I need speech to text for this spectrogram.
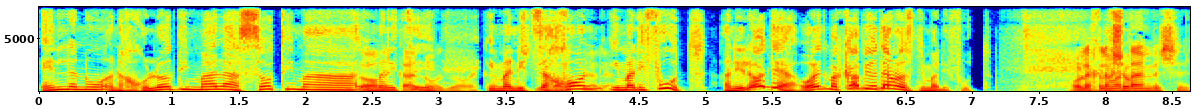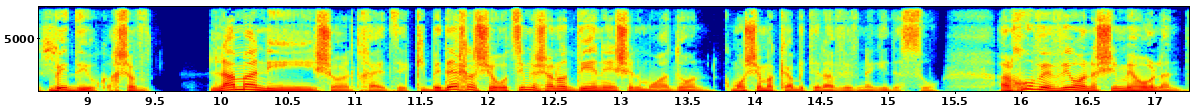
אין לנו, אנחנו לא יודעים מה לעשות עם, ה... עם, הניצ... הריקנות עם הניצחון. עם אליפות. אני לא יודע, אוהד מכבי יודע מה לעשות עם אליפות. הולך עכשיו- ל-206. בדיוק. עכשיו, למה אני שואל אותך את זה? כי בדרך כלל כשרוצים לשנות DNA של מועדון, כמו שמכבי תל אביב נגיד עשו, הלכו והביאו אנשים מהולנד,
